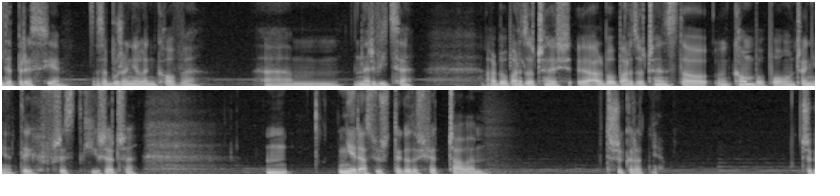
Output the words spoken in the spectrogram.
depresję, zaburzenia lękowe, um, nerwice, albo bardzo, albo bardzo często kombo, połączenie tych wszystkich rzeczy. Um, nieraz już tego doświadczałem. Trzykrotnie. Trzy,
